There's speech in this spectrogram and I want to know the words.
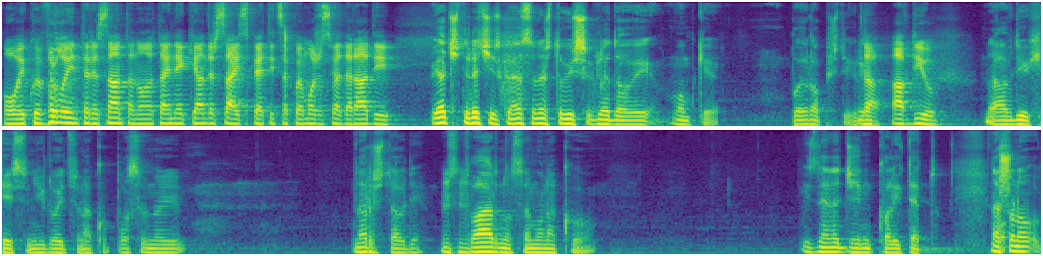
ovaj koji je vrlo interesantan, ono taj neki undersize petica koja može sve da radi. Ja ću ti reći iskreno, ja sam nešto više gledao ovi momke po Evropi što igraju. Da, Avdiju. Da, Avdiju i Hayes, njih dvojicu onako posebno i naročito Avdije. Mm -hmm. Stvarno sam onako iznenađen kvalitetom. Znaš, ono,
